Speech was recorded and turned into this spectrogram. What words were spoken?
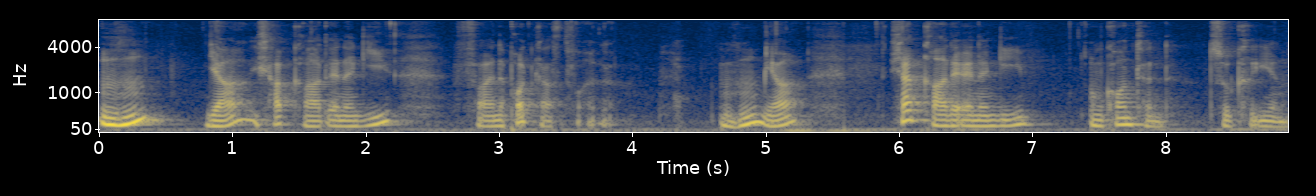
Mhm, ja, ich habe gerade Energie für eine Podcast-Folge. Mhm, ja, ich habe gerade Energie, um Content zu kreieren.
